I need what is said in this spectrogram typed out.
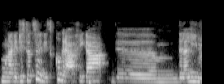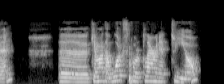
una registrazione discografica de- della Lehman eh, chiamata Works for Clarinet Trio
